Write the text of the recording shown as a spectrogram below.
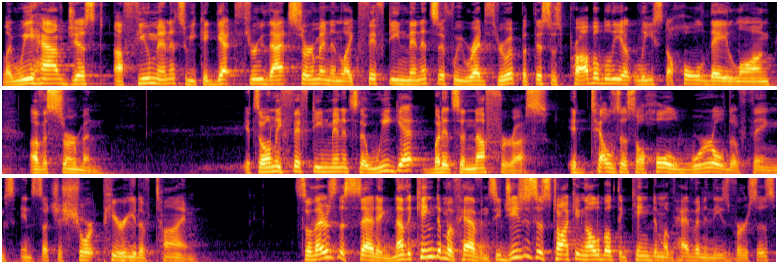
Like we have just a few minutes. We could get through that sermon in like 15 minutes if we read through it, but this is probably at least a whole day long of a sermon. It's only 15 minutes that we get, but it's enough for us. It tells us a whole world of things in such a short period of time. So there's the setting. Now, the kingdom of heaven. See, Jesus is talking all about the kingdom of heaven in these verses.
